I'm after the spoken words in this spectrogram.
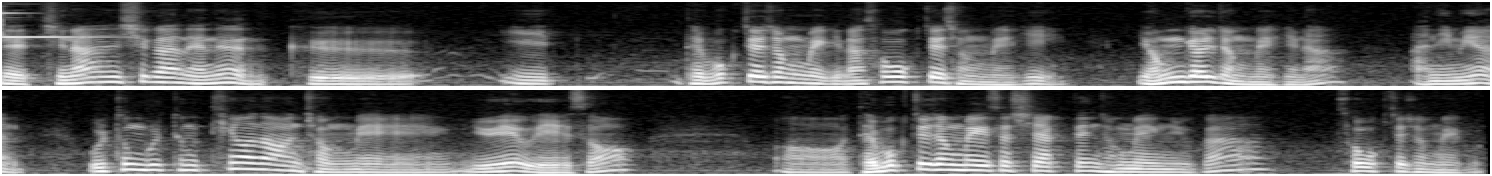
네, 지난 시간에는 그 이 대복제 정맥이나 소복제 정맥이 연결 정맥이나 아니면 울퉁불퉁 튀어나온 정맥류에 의해서 어, 대복제 정맥에서 시작된 정맥류가 소복제 정맥으로,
